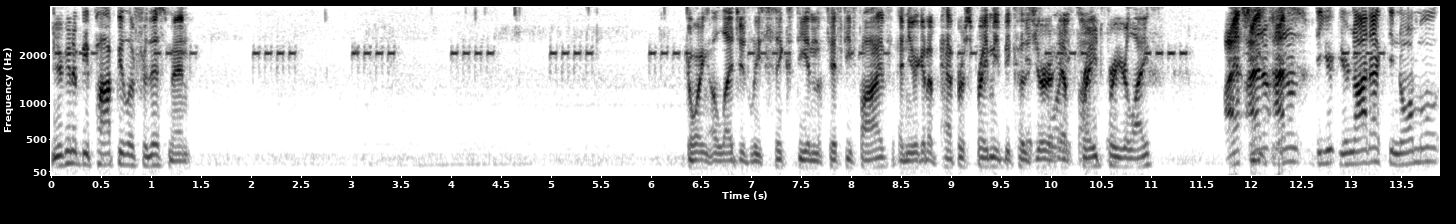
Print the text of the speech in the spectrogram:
You're gonna be popular for this, man. Going allegedly 60 in the 55, and you're gonna pepper spray me because It's you're afraid sir. for your life. I, I don't, I don't, you're, you're not acting normal.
